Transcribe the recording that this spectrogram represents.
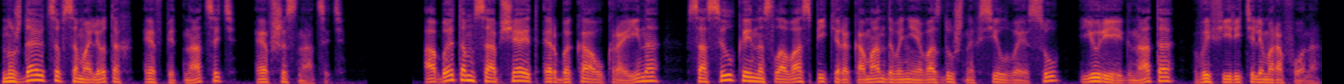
нуждаются в самолетах F-15, F-16. Об этом сообщает РБК Украина со ссылкой на слова спикера командования воздушных сил ВСУ Юрия Игната в эфире телемарафона.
